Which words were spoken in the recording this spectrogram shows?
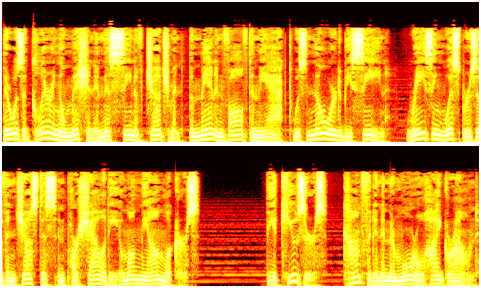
there was a glaring omission in this scene of judgment. The man involved in the act was nowhere to be seen, raising whispers of injustice and partiality among the onlookers. The accusers, confident in their moral high ground,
